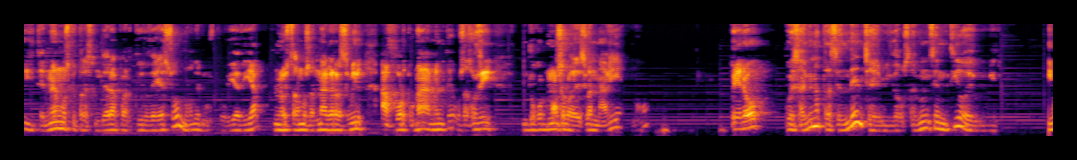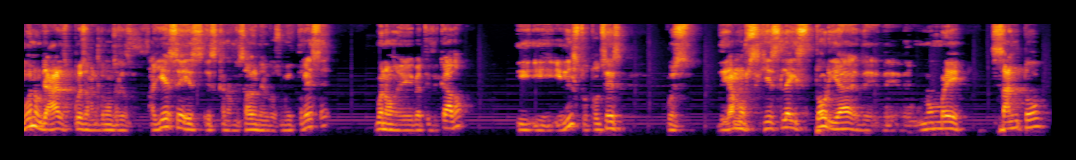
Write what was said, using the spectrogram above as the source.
y tenemos que trascender a partir de eso, ¿no? De nuestro día a día. No estamos en una guerra civil, afortunadamente, o sea, eso sí, yo no se lo deseo a nadie, ¿no? pero pues hay una trascendencia de vida, o sea, hay un sentido de vivir. Y bueno, ya después Anacleto González fallece, es, es, canonizado en el 2013, bueno, eh, beatificado, y, listo. Entonces, pues, digamos, si es la historia de, de, un hombre santo,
